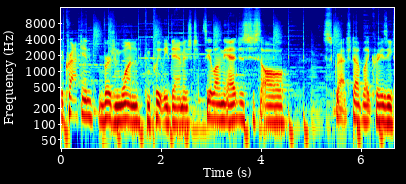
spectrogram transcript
the Kraken. Version 1, completely damaged. See along the edge, it's just all scratched up like crazy.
